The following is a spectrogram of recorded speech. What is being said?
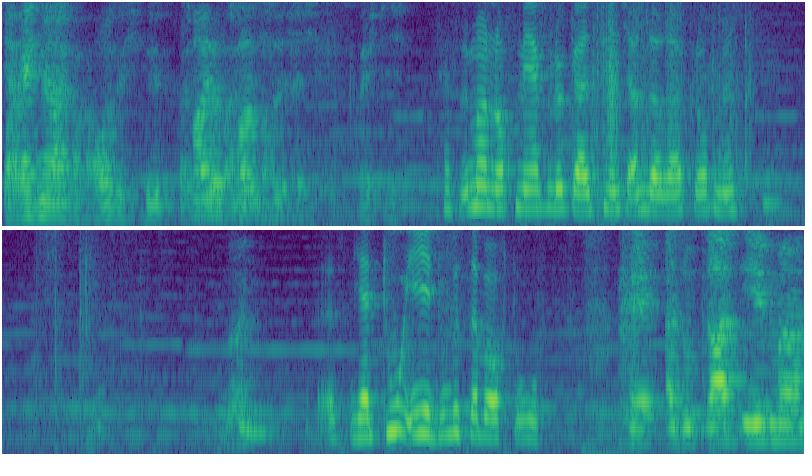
Ja, rechne einfach aus, ich sehe es bei 22. ist richtig. Hast immer noch mehr Glück als manch anderer, glaub mir. Nein. Ja, du eh, du bist aber auch doof. Okay, also gerade eben, äh,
